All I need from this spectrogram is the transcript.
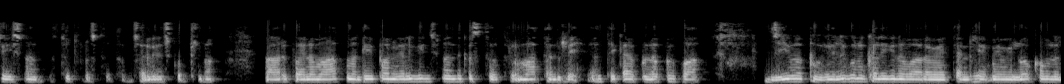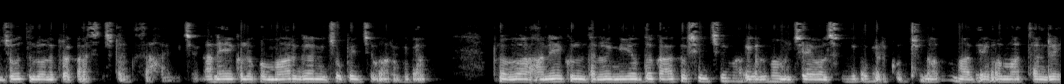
చేసినందుకు స్థుతులు స్థుతులు చెల్లించుకుంటున్నాం. వారిపైన మా ఆత్మ దీపాన్ని వెలిగించినందుకు స్తోత్రులు మా తండ్రి అంతేకాకుండా ప్రభా జీవపు వెలుగును కలిగిన వారమే తండ్రి. మేము ఈ లోకంలో జ్యోతిలో ప్రకాశించడానికి సహాయం చేయండి. అనేకులకు మార్గాన్ని చూపించే వారముగా ప్రభా అనేకులను తండ్రి మీ యొద్దకు ఆకర్షించి వారి మమ్మల్ని చేయవలసిందిగా వేడుకుంటున్నాం. మా దేవ మా తండ్రి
